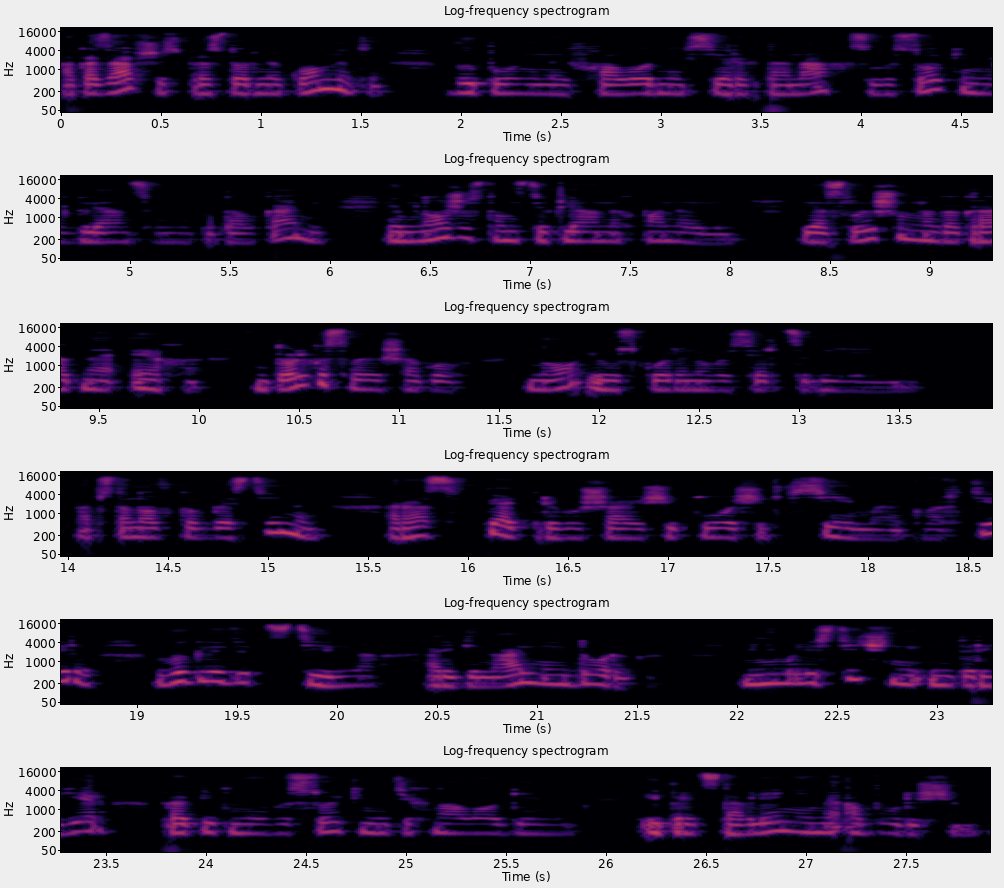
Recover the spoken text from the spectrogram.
Оказавшись в просторной комнате, выполненной в холодных серых тонах с высокими глянцевыми потолками и множеством стеклянных панелей, я слышу многократное эхо не только своих шагов, но и ускоренного сердцебиения. Обстановка в гостиной, раз в пять превышающей площадь всей моей квартиры, выглядит стильно, оригинально и дорого. Минималистичный интерьер, пропитанный высокими технологиями и представлениями о будущем,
